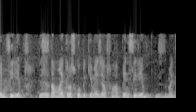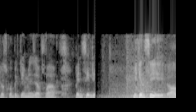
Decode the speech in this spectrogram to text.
penicillium. This is the microscopic image of uh, penicillium. This is the microscopic image of penicillium you can see uh,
